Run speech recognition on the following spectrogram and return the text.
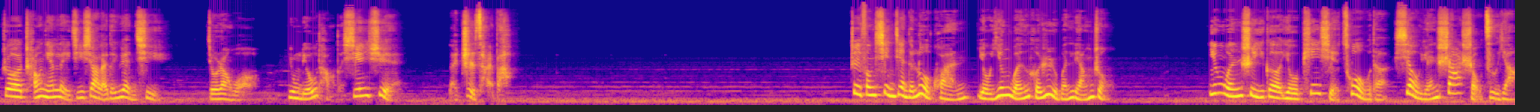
这常年累积下来的怨气，就让我用流淌的鲜血来制裁吧。这封信件的落款有英文和日文两种。英文是一个有拼写错误的“校园杀手”字样，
